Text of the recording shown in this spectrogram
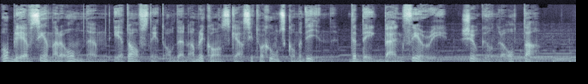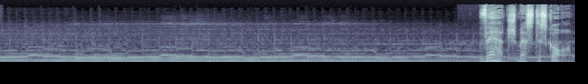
och blev senare omnämnd i ett avsnitt av den amerikanska situationskomedin The Big Bang Theory 2008. Världsmästerskap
